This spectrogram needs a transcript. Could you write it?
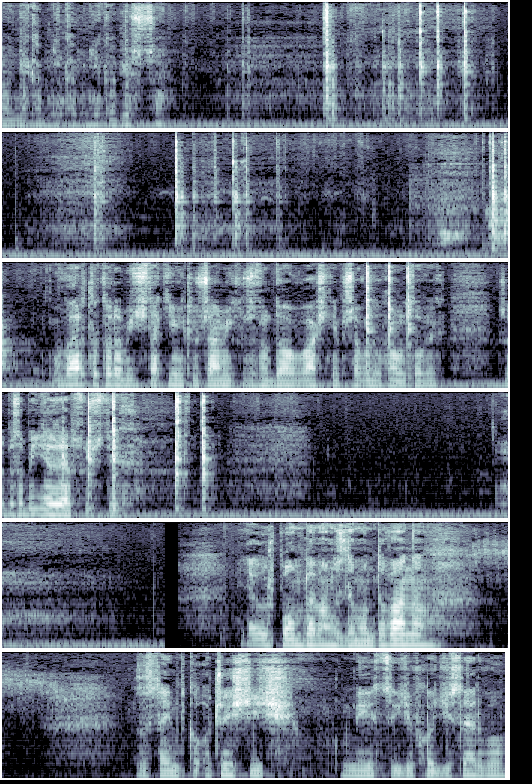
No, nie kap, nie kap, nie kap jeszcze. Warto to robić takimi kluczami, które są do właśnie przewodów hamulcowych, żeby sobie nie zepsuć tych. Ja już pompę mam zdemontowaną. Zostaje mi tylko oczyścić miejsce, gdzie wchodzi serwo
